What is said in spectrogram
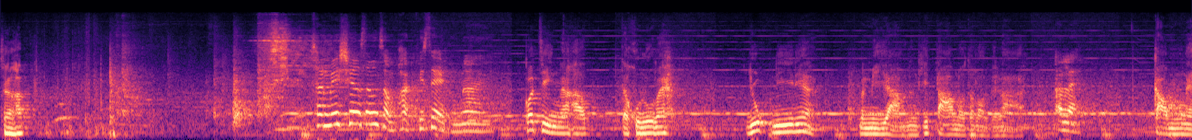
เจอครับ ฉันไม่เชื่อเรื่องสัมผัสพิเศษของนาย ก็จริงนะครับ แต่คุณรู้ไหม ยุคนี้เนี่ยมันมีอย่างหนึ่งที่ตามเราตลอดเวลา อะไร กรรมไง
